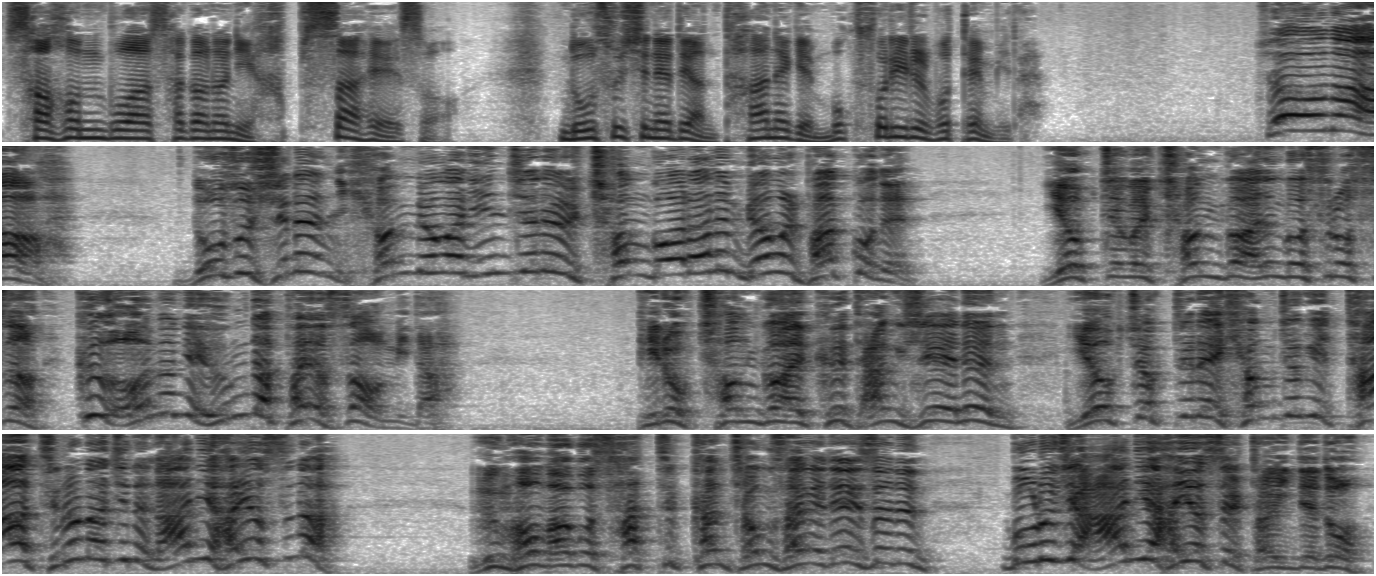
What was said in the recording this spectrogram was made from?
사헌부와 사관원이 합사해서 노수신에 대한 탄핵의 목소리를 보탭니다. 전하, 노수신은 현명한 인재를 천거하라는 명을 받고는 역적을 천거하는 것으로서 그 어명에 응답하여 싸웁니다. 비록 천거할 그 당시에는 역적들의 형적이 다 드러나지는 아니하였으나 음험하고 사특한 정상에 대해서는 모르지 아니하였을 터인데도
